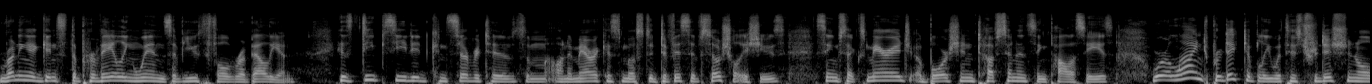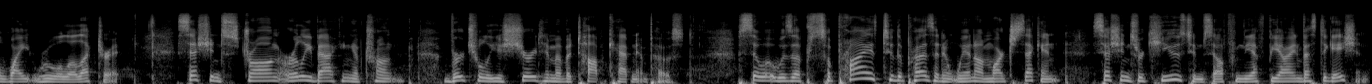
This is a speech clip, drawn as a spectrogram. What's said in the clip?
running against the prevailing winds of youthful rebellion. His deep seated conservatism on America's most divisive social issues, same sex marriage, abortion, tough sentencing policies, were aligned predictably with his traditional white rural electorate. Sessions' strong early backing of Trump virtually assured him of a top cabinet post. So it was a surprise to the president when, on March 2nd, Sessions recused himself from the FBI investigation.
